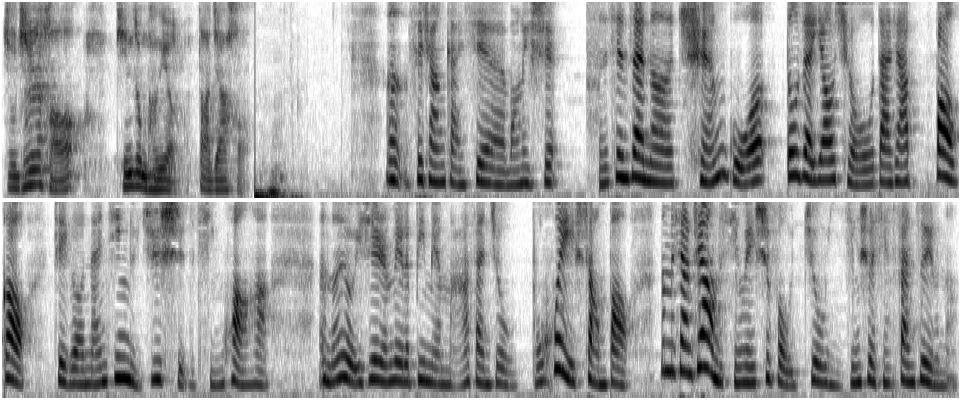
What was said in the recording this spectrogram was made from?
主持人好，听众朋友大家好。嗯，非常感谢王律师。嗯，现在呢，全国都在要求大家报告这个南京旅居史的情况哈。可能有一些人为了避免麻烦就不会上报，那么像这样的行为是否就已经涉嫌犯罪了呢？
